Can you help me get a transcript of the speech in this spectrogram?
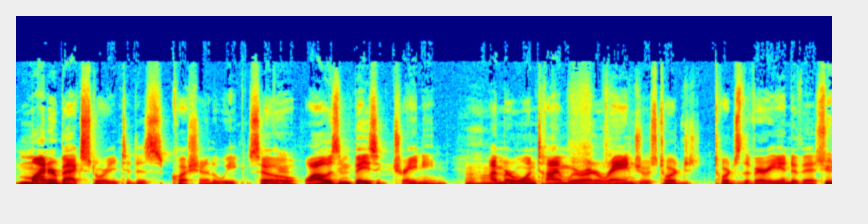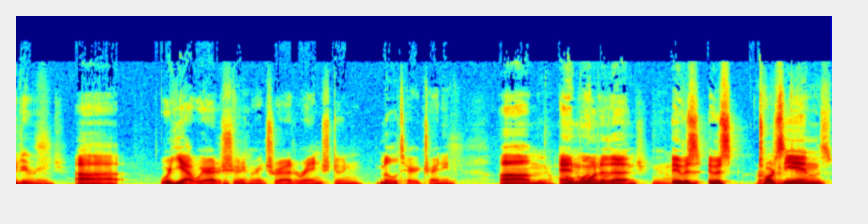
minor backstory to this question of the week. So Okay. while I was in basic training, Uh-huh. I remember one time we were at a range. It was towards towards the very end of it. Shooting range. uh we're yeah we're at a shooting range we're at a range doing military training um You know, and one of the range, you know. it was it was towards the end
